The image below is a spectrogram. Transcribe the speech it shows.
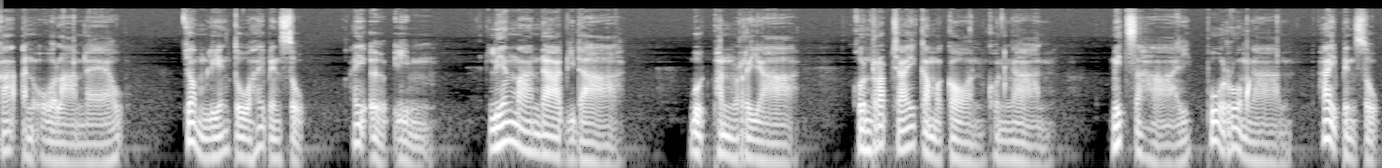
คะอันโอฬารแล้ว ย่อมเลี้ยงตัวให้เป็นสุข ให้เอิบอิ่ม เลี้ยงมารดาบิดา บุตรภรรยา คนรับใช้กรรมกรคนงาน มิตรสหายผู้ร่วมงาน ให้เป็นสุข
